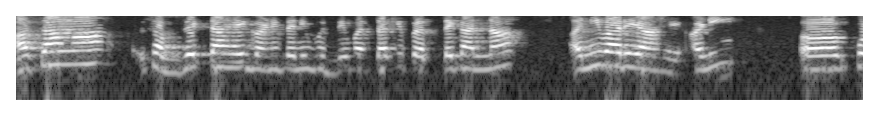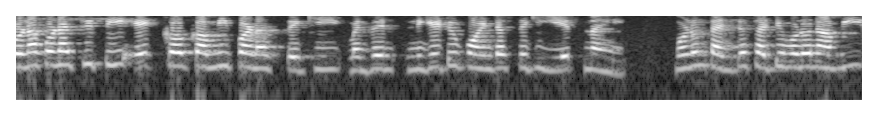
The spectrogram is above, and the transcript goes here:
असा हा सब्जेक्ट आहे गणित आणि बुद्धिमत्ता की प्रत्येकांना अनिवार्य आहे. आणि कोणाकोणाची ती एक कमी पण असते की म्हणजे निगेटिव्ह पॉइंट असते की येत नाही. म्हणून त्यांच्यासाठी म्हणून आम्ही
